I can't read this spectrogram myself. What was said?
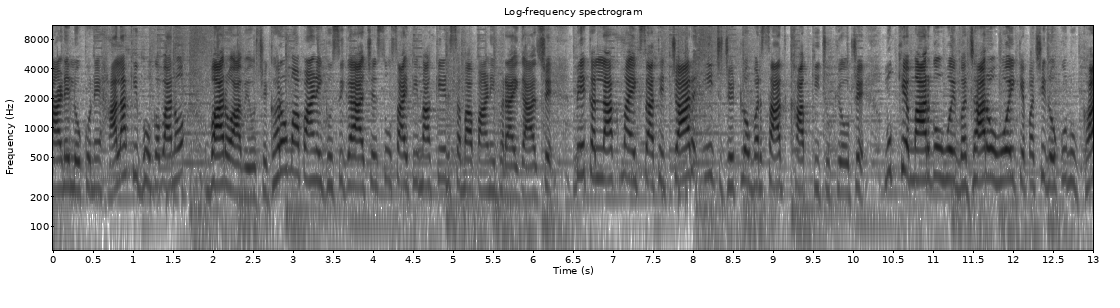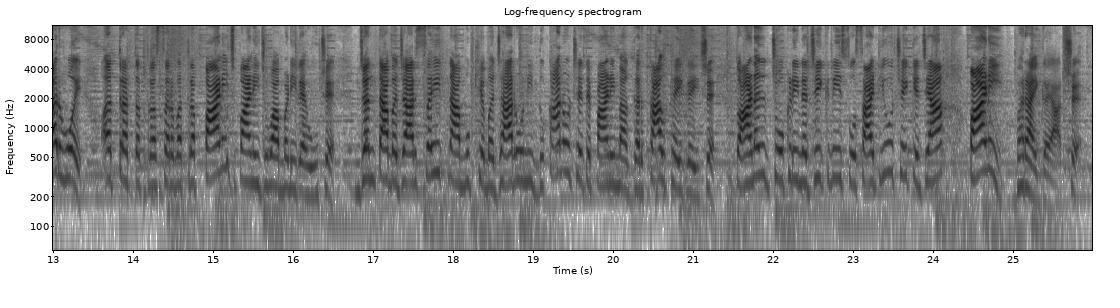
કારણે લોકોને હાલાકી ભોગવવાનો વારો આવ્યો છે. ઘરોમાં પાણી ઘૂસી ગયા છે. સોસાયટીમાં કેડસમા પાણી ભરાઈ ગયા છે. બે કલાકમાં એક સાથે ચાર ઇંચ જેટલો વરસાદ ખાબકી ચૂક્યો છે. મુખ્ય માર્ગો હોય, બજારો હોય કે પછી લોકોનું ઘર હોય અત્ર તત્ર સર્વત્ર પાણી જ પાણી જોવા મળી રહ્યું છે. જનતા બજાર સહિતના મુખ્ય બજારોની દુકાનો છે તે પાણીમાં ગરકાવ થઈ ગઈ છે. તો આણંદ ચોકડી નજીકની સોસાયટીઓ છે કે જ્યાં પાણી ભરાઈ ગયા છે.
